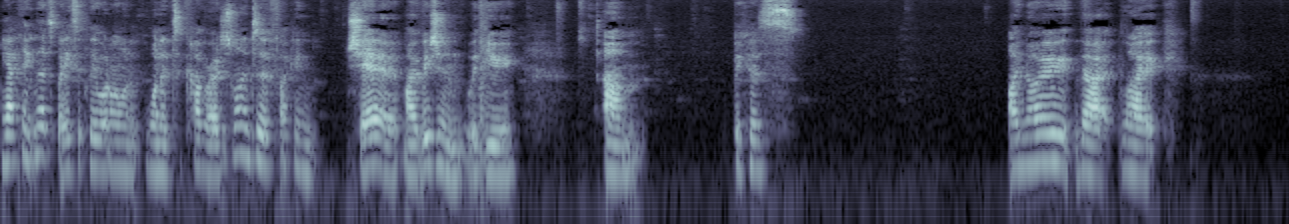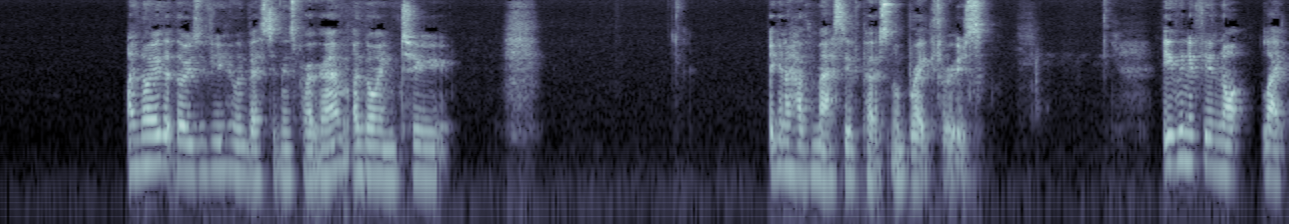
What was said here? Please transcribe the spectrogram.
yeah, I think that's basically what I wanted to cover. I just wanted to fucking share my vision with you um, because I know that, like, I know that those of you who invest in this program are going to are going to have massive personal breakthroughs. Even if you're not like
